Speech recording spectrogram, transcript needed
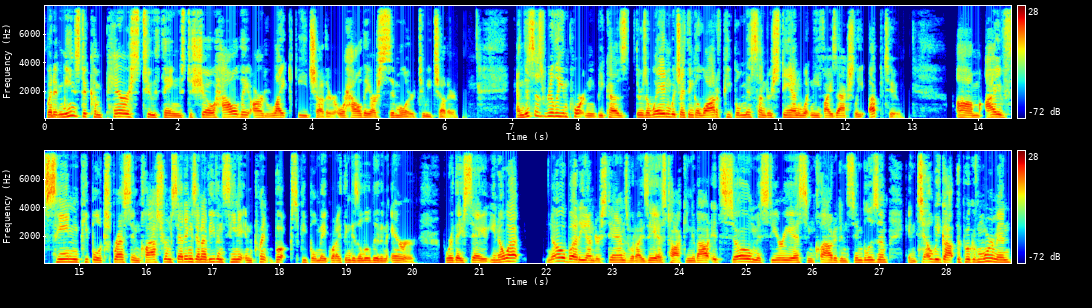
But it means to compare two things to show how they are like each other or how they are similar to each other. And this is really important because there's a way in which I think a lot of people misunderstand what Nephi is actually up to. Um, I've seen people express in classroom settings, and I've even seen it in print books. People make what I think is a little bit of an error, where they say, you know what? Nobody understands what Isaiah is talking about. It's so mysterious and clouded in symbolism until we got the Book of Mormon.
